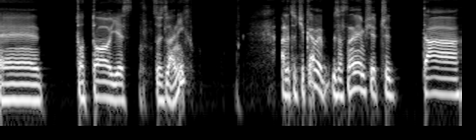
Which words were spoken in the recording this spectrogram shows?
e, to to jest coś dla nich. Ale co ciekawe, zastanawiam się, czy ta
